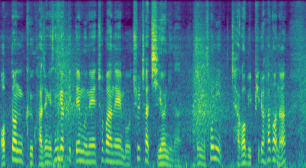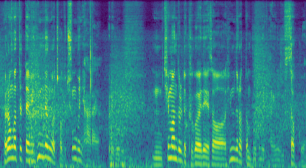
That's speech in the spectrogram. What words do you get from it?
없던 그 과정이 생겼기 때문에 초반에 뭐 출차 지연이나 또는 손이 작업이 필요하거나 그런 것들 때문에 힘든 거 저도 충분히 알아요. 그리고 음, 팀원들도 그거에 대해서 힘들었던 부분이 당연히 있었고요.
